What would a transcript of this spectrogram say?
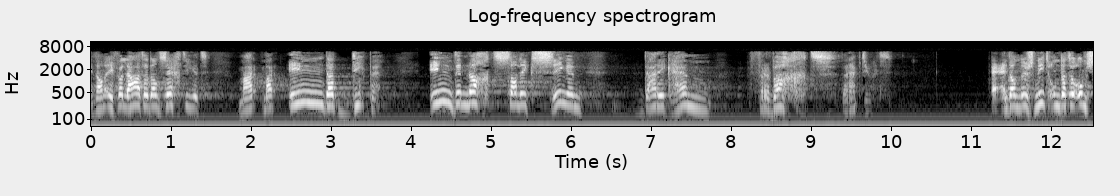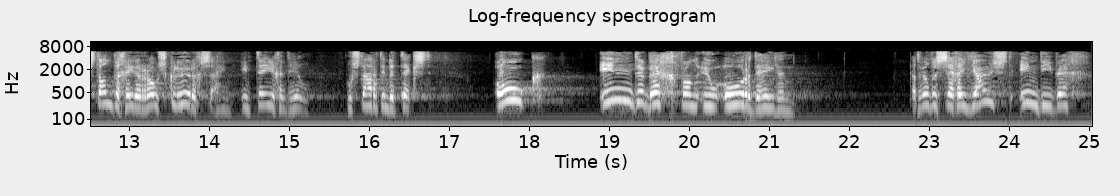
En dan even later, dan zegt hij het. Maar, maar in dat diepe, in de nacht zal ik zingen, daar ik hem verwacht. Daar hebt u het. En dan dus niet omdat de omstandigheden rooskleurig zijn. Integendeel. Hoe staat het in de tekst? Ook in de weg van uw oordelen. Dat wil dus zeggen, juist in die weg,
